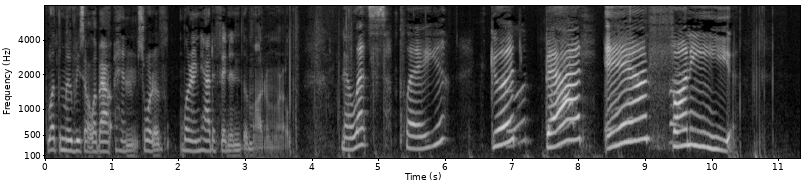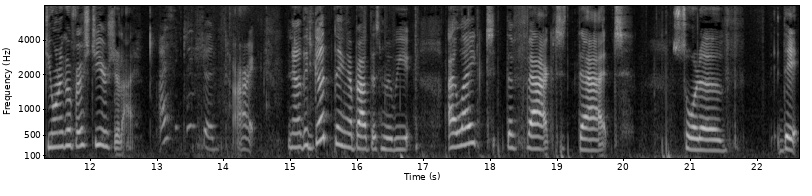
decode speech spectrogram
what the movie's all about him sort of learning how to fit into the modern world. Now let's play good, Good, bad, and funny. Do you want to go first, G, or should I? I think you should. All right. Now, the good thing about this movie, I liked the fact that sort of they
